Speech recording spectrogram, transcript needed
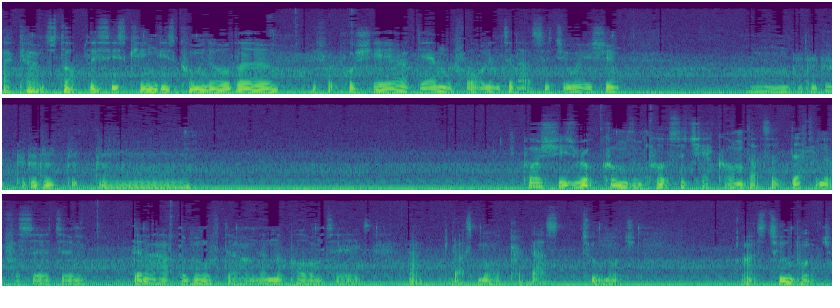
I can't stop this, his king is coming over. If I push here, again we fall into that situation. Mm, push, his rook comes and puts a check on, that's a definite for certain. Then I have to move down, then the pawn takes. That, that's more, that's too much. That's too much.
